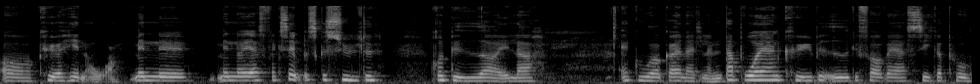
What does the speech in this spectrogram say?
og køre hen over. Men, øh, men når jeg for eksempel skal sylte rødbeder eller agurker eller et eller andet, der bruger jeg en købeeddike for at være sikker på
